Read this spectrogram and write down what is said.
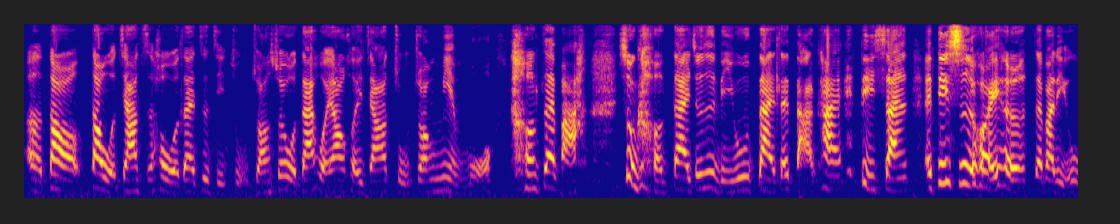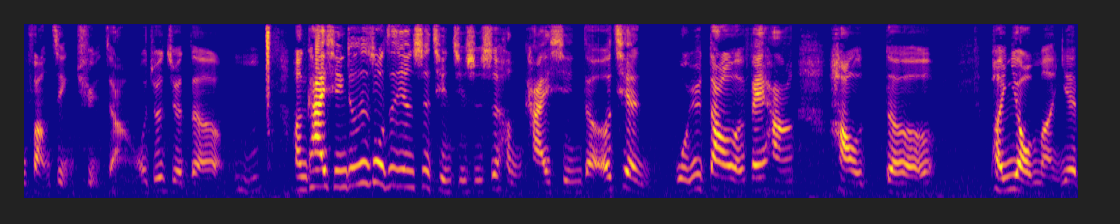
呃，到到我家之后，我再自己组装，所以我待会要回家组装面膜，然后再把漱口袋就是礼物袋再打开第三哎第四回合，再把礼物放进去，这样我就觉得嗯很开心，就是做这件事情其实是很开心的，而且我遇到了非常好的。朋友们也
